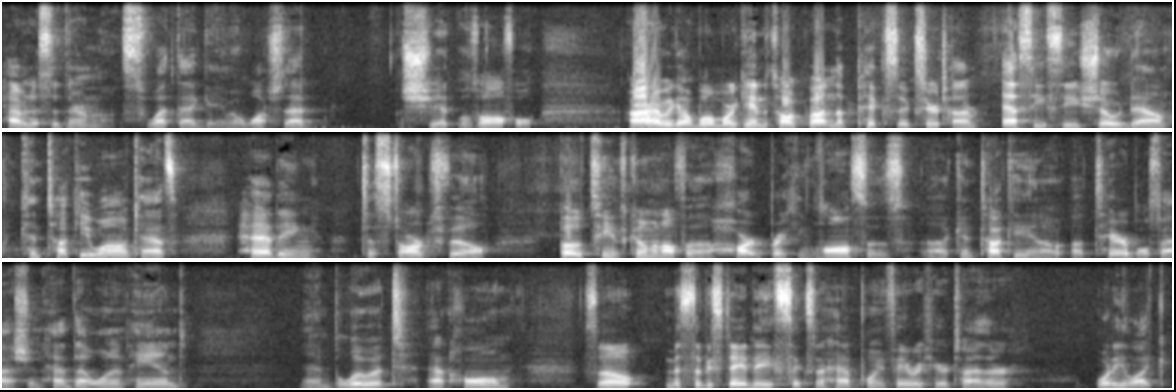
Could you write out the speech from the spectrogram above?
having to sit there and sweat that game and watch that shit was awful. All right, we got one more game to talk about in the pick six here, Tyler. SEC showdown. Kentucky Wildcats heading to Starksville. Both teams coming off of heartbreaking losses. Uh, Kentucky, in a, a terrible fashion, had that one in hand and blew it at home. So Mississippi State, a six and a half point favorite here, Tyler. What do you like?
